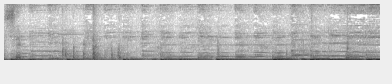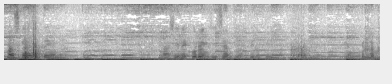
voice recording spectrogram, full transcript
Sip. Mas kate ngono. Nasine goreng sisan diambil. Yang gelem.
